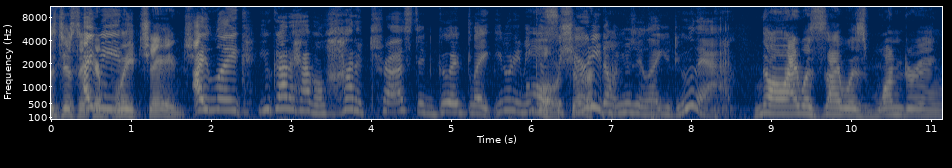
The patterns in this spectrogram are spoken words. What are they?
is just a I mean, complete change. I'm like, you gotta have a lot of trust and good, like, you know what I mean? Because Oh, sure. security don't usually let you do that. No, I was I was wondering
